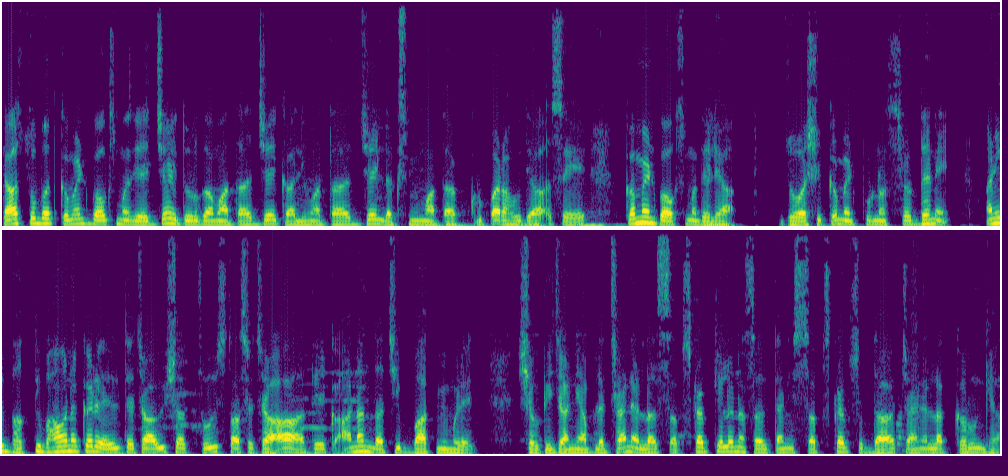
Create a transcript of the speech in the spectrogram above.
त्याचसोबत कमेंट बॉक्समध्ये जय दुर्गा माता जय काली माता जय लक्ष्मी माता कृपा राहू द्या असे कमेंट बॉक्समध्ये लिहा. जो अशी कमेंट पूर्ण श्रद्धेने आणि भक्तिभावानं करेल त्याच्या आयुष्यात चोवीस तासाच्या आत एक आनंदाची बातमी मिळेल. शेवटी ज्यांनी आपल्या चॅनलला सबस्क्राईब केलं नसेल त्यांनी सबस्क्राईब सुद्धा चॅनलला करून घ्या.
